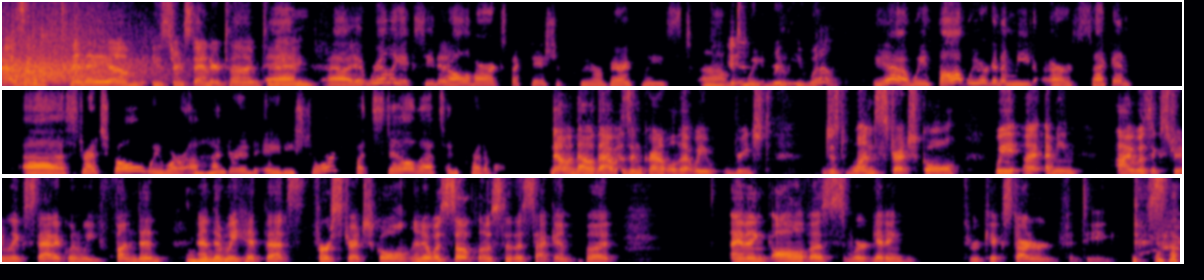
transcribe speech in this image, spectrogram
As of 10 a.m. Eastern Standard Time today. And uh, it really exceeded all of our expectations. We were very pleased. Um, it did we, really well. Yeah, we thought we were going to meet our second uh, stretch goal. We were 180 short, but still, that's incredible. No, no, that was incredible that we reached just one stretch goal. We, I, I mean, I was extremely ecstatic when we funded mm-hmm. and then mm-hmm. we hit that first stretch goal. And it was so close to the second, but I think all of us were getting through Kickstarter fatigue.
